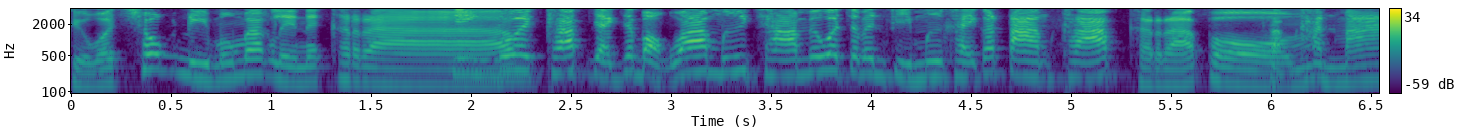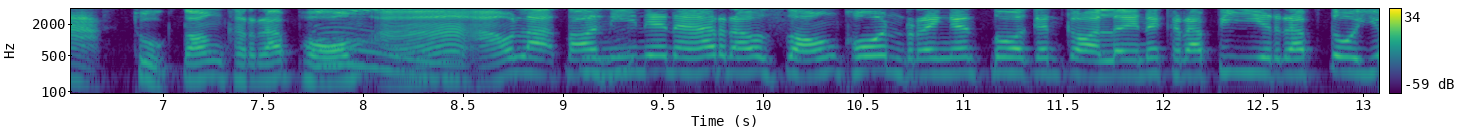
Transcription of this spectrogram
ถือว่าโชคดีมากๆเลยนะครับจริงด้วยครับ อยากจะบอกว่ามื้อเช้าไม่ว่าจะเป็นฝีมือใครก็ตามครับ ครับผมสำคัญมาก ถูกต้องครับผมอือ่ามเอา ล่ะตอนนี้เนี่ยนะ เราสองคนรายงานตัวกันก่อนเลยนะครับ พี่ยีรับตัวโย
